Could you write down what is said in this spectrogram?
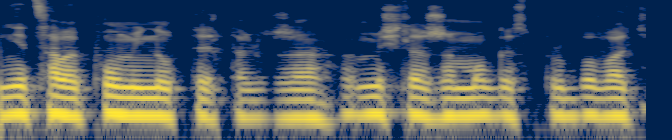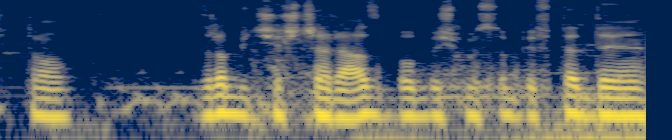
niecałe pół minuty. Także myślę, że mogę spróbować to zrobić jeszcze raz, bo byśmy sobie wtedy e,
